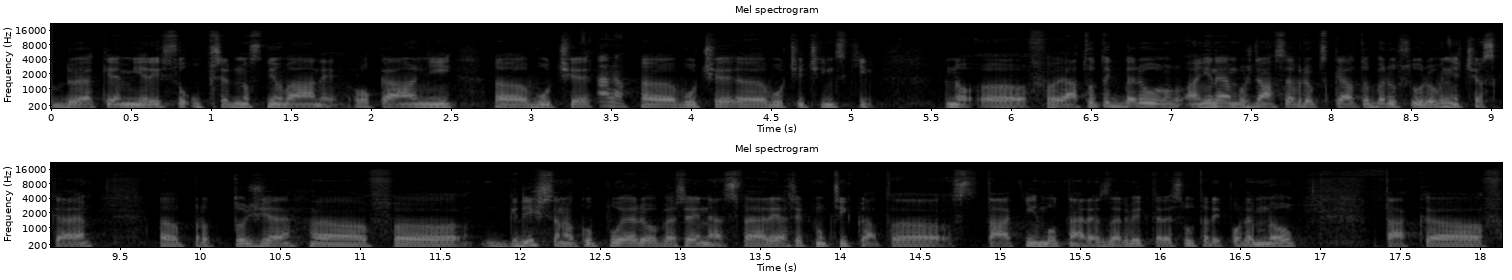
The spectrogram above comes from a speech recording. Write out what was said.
do jaké míry jsou upřednostňovány lokální vůči, vůči, vůči čínským. No, já to teď beru ani ne možná z evropské, já to beru z úrovně české, protože v, když se nakupuje do veřejné sféry, a řeknu příklad, státní hmotné rezervy, které jsou tady pode mnou, tak v,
